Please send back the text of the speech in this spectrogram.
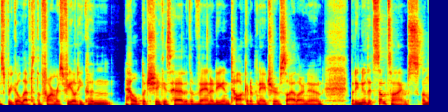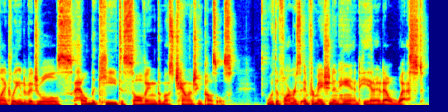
As Frico left the farmer's field, he couldn't help but shake his head at the vanity and talkative nature of Sylar Noon. But he knew that sometimes unlikely individuals held the key to solving the most challenging puzzles. With the farmer's information in hand, he headed out west,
